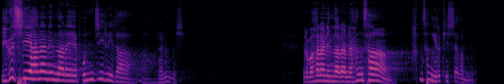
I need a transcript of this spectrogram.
이것이 하나님 나라의 본질이다라는 것입니다. 여러분 하나님 나라는 항상 항상 이렇게 시작합니다.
